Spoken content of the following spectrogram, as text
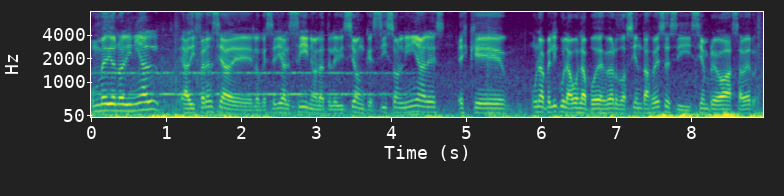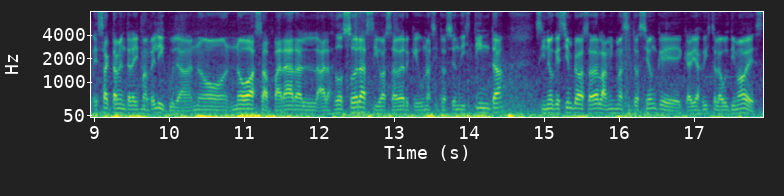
Un medio no lineal, a diferencia de lo que sería el cine o la televisión, que sí son lineales, es que una película vos la podés ver 200 veces y siempre vas a ver exactamente la misma película. No, no vas a parar a las dos horas y vas a ver que una situación distinta, sino que siempre vas a ver la misma situación que, que habías visto la última vez.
